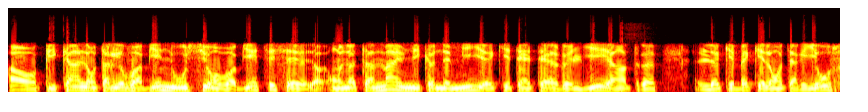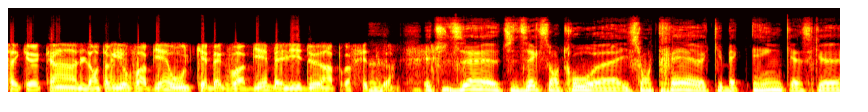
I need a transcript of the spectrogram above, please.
Alors, puis quand l'Ontario va bien, nous aussi on va bien. Tu sais, on a tellement une économie qui est interreliée entre le Québec et l'Ontario, c'est que quand l'Ontario va bien ou le Québec va bien, ben les deux en profitent. Là. Et tu disais, tu disais qu'ils sont trop, euh, ils sont très euh, Québec Inc. Est-ce que,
